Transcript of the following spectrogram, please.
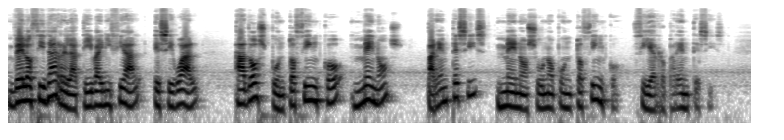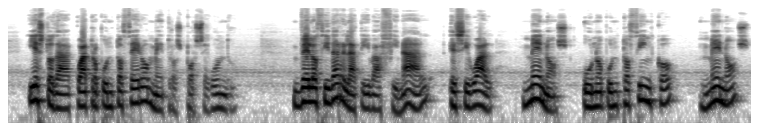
Velocidad relativa inicial es igual a 2.5 menos paréntesis menos 1.5 cierro paréntesis y esto da 4.0 metros por segundo. Velocidad relativa final es igual menos 1.5 menos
